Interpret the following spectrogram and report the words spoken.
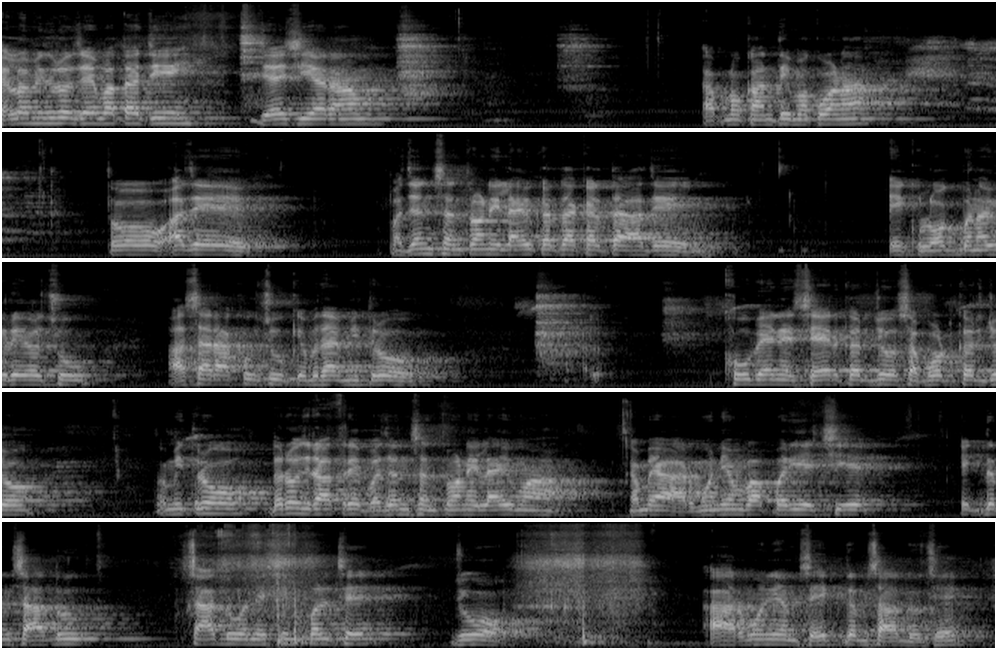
Hello મિત્રો, જય માતાજી, જય સિયારામ. આપનો કાંતિ મકવાણા. તો આજે ભજન સંતવાણી લાઈવ કરતાં કરતાં આજે એક વ્લોગ બનાવી રહ્યો છું. આશા રાખું છું કે બધા મિત્રો ખૂબ એને શેર કરજો સપોર્ટ કરજો. તો મિત્રો, દરરોજ રાત્રે ભજન સંતવાણી લાઈવમાં અમે આ હાર્મોનિયમ વાપરીએ છીએ. એકદમ સાદું સાદું અને સિમ્પલ છે. જુઓ, આ હાર્મોનિયમ છે, એકદમ સાદું છે.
